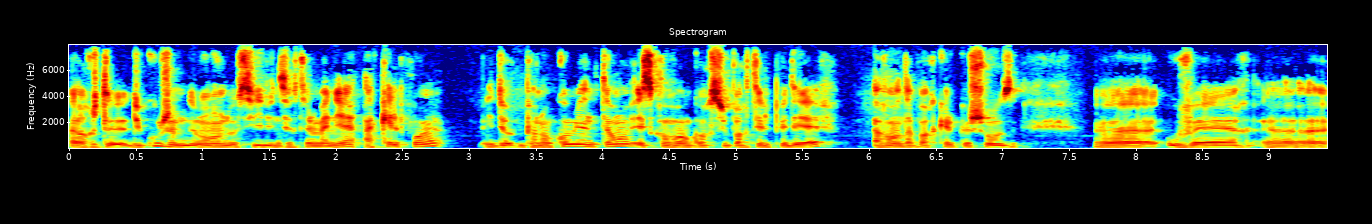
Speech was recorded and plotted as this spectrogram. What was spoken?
Alors, du coup, je me demande aussi, d'une certaine manière, à quel point, et pendant combien de temps est-ce qu'on va encore supporter le PDF avant d'avoir quelque chose euh, ouvert euh,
